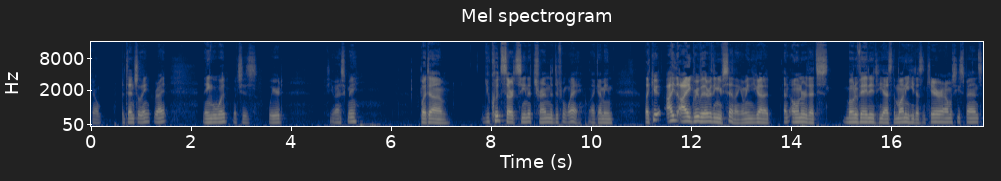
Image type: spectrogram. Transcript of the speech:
you know, potentially, right? In Inglewood, which is weird, if you ask me. But um, you could start seeing a trend a different way. Like I mean, like you, I I agree with everything you've said. Like I mean, you got a an owner that's motivated. He has the money. He doesn't care how much he spends.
